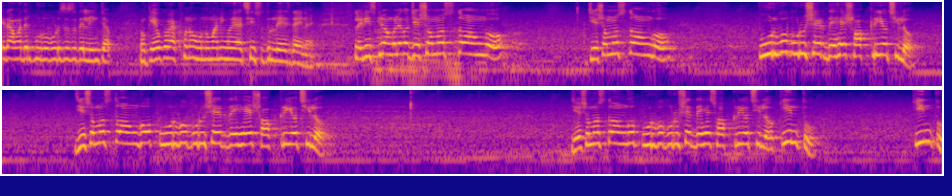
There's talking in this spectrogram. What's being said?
এরা আমাদের পূর্বপুরুষের সাথে লিঙ্কড আপ এবং কেউ কেউ এখনও হনুমানই হয়ে আছি, শুধু লেজটাই নয় তাহলে নিষ্ক্রিয় অঙ্গ লেখো, যে সমস্ত অঙ্গ, যে সমস্ত অঙ্গ পূর্বপুরুষের দেহে সক্রিয় ছিল, যে সমস্ত অঙ্গ পূর্বপুরুষের দেহে সক্রিয় ছিল, যে সমস্ত অঙ্গ পূর্বপুরুষের দেহে সক্রিয় ছিল, কিন্তু কিন্তু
